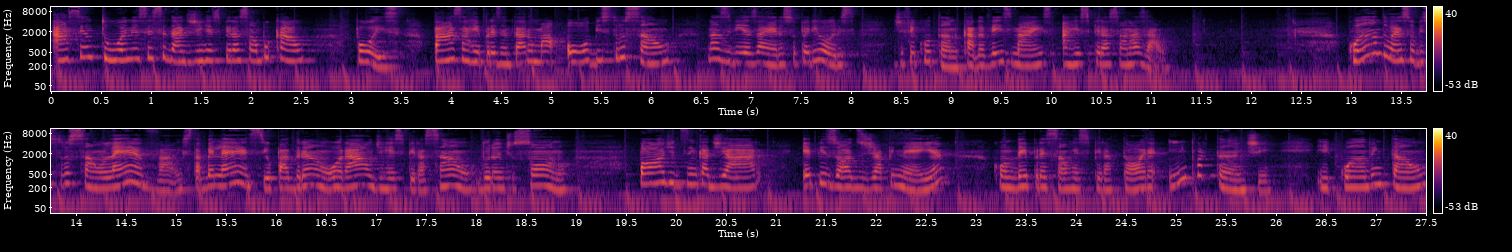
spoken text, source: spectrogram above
acentua a necessidade de respiração bucal, pois passa a representar uma obstrução nas vias aéreas superiores, dificultando cada vez mais a respiração nasal. Quando essa obstrução leva, estabelece o padrão oral de respiração durante o sono, pode desencadear episódios de apneia com depressão respiratória importante e quando então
